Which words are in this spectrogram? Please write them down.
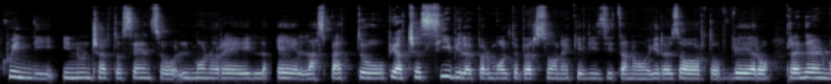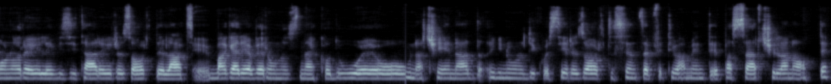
quindi in un certo senso il monorail è l'aspetto più accessibile per molte persone che visitano i resort, ovvero prendere il monorail e visitare il resort deluxe e magari avere uno snack o due o una cena in uno di questi resort senza effettivamente passarci la notte,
